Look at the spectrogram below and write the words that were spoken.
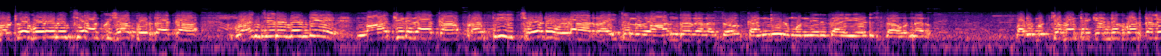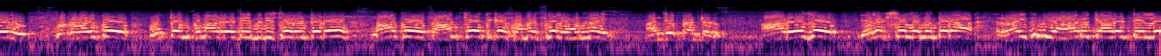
మొట్లగూడ నుంచి అంకుషాపూర్ దాకా వంజిరి నుండి మాకిడి దాకా ప్రతి చోట కూడా రైతులు ఆందోళనతో కన్నీరు మున్నీరుగా ఏడుస్తా ఉన్నారు. మరి ముఖ్యమంత్రికి ఎందుకు పడతలేదు? ఒకవైపు ఉత్తమ్ కుమార్ రెడ్డి మినిస్టర్ అంటాడు మాకు సాంకేతిక సమస్యలు ఉన్నాయి అని చెప్పి అంటాడు. ఆ రోజు ఎలక్షన్ల ముందర రైతుని ఆరు గ్యారంటీల్లో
